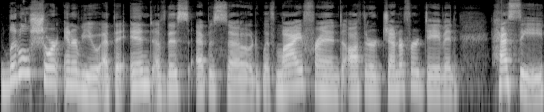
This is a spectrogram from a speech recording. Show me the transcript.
little short interview at the end of this episode with my friend, author Jennifer David Hesse.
